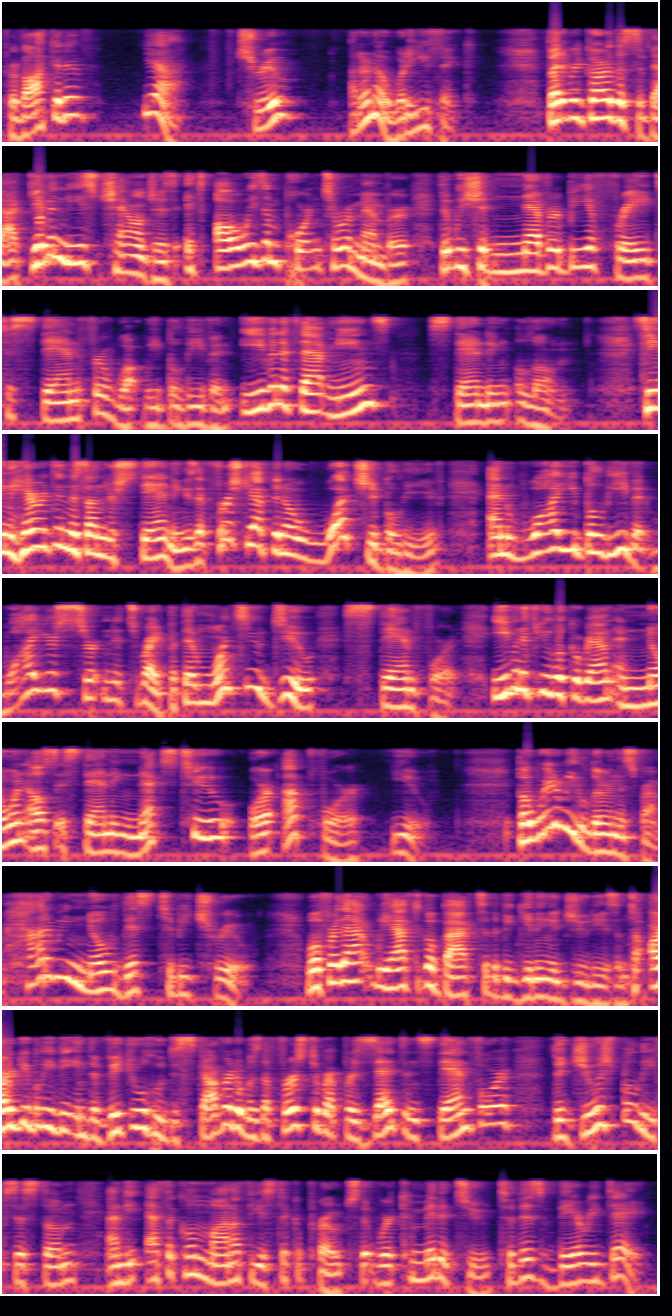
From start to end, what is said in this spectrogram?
Provocative? Yeah. True? I don't know. What do you think? But regardless of that, given these challenges, it's always important to remember that we should never be afraid to stand for what we believe in, even if that means standing alone. See, inherent in this understanding is that first you have to know what you believe and why you believe it, why you're certain it's right. But then once you do, stand for it. Even if you look around and no one else is standing next to or up for you. But where do we learn this from? How do we know this to be true? Well, for that, we have to go back to the beginning of Judaism, to arguably the individual who discovered and was the first to represent and stand for the Jewish belief system and the ethical monotheistic approach that we're committed to to this very day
